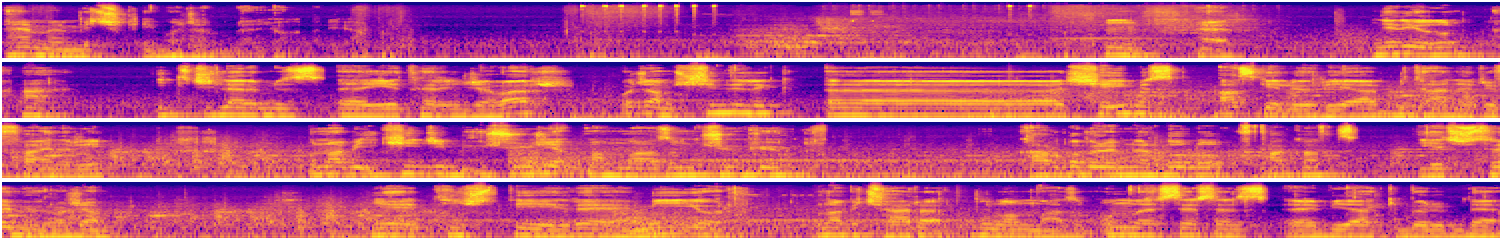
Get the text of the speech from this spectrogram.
Hemen bir çıkayım hocam ben yukarıya. Hı, evet. Ne diyordum? Ha, iticilerimiz e, yeterince var. Hocam şimdilik e, şeyimiz az geliyor ya bir tane refinery. Buna bir ikinci, bir üçüncü yapmam lazım çünkü kargo bölümleri dolu fakat yetiştiremiyor hocam. Yetiştiremiyor. Buna bir çare bulmam lazım. Onu da isterseniz e, bir dahaki bölümde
